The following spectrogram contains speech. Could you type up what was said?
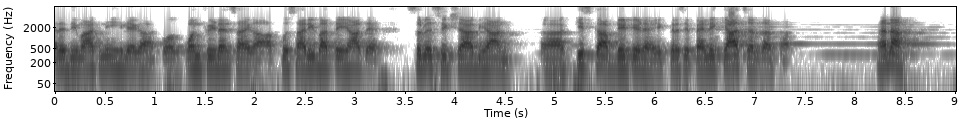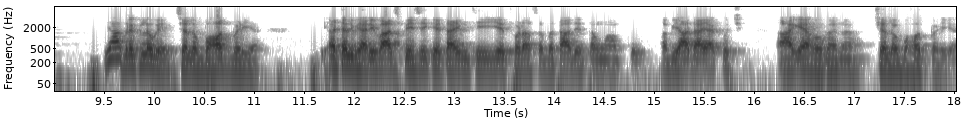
अरे, दिमाग नहीं हिलेगा कॉन्फिडेंस आएगा। आपको सारी बातें याद है। सर्व शिक्षा अभियान किसका अपडेटेड है? एक तरह से पहले क्या चल रहा था? है ना? याद रख लोगे? चलो, बहुत बढ़िया। अटल बिहारी वाजपेयी जी के टाइम थी, ये थोड़ा सा बता देता हूँ आपको। अब याद आया कुछ? आ गया होगा ना? चलो, बहुत बढ़िया।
